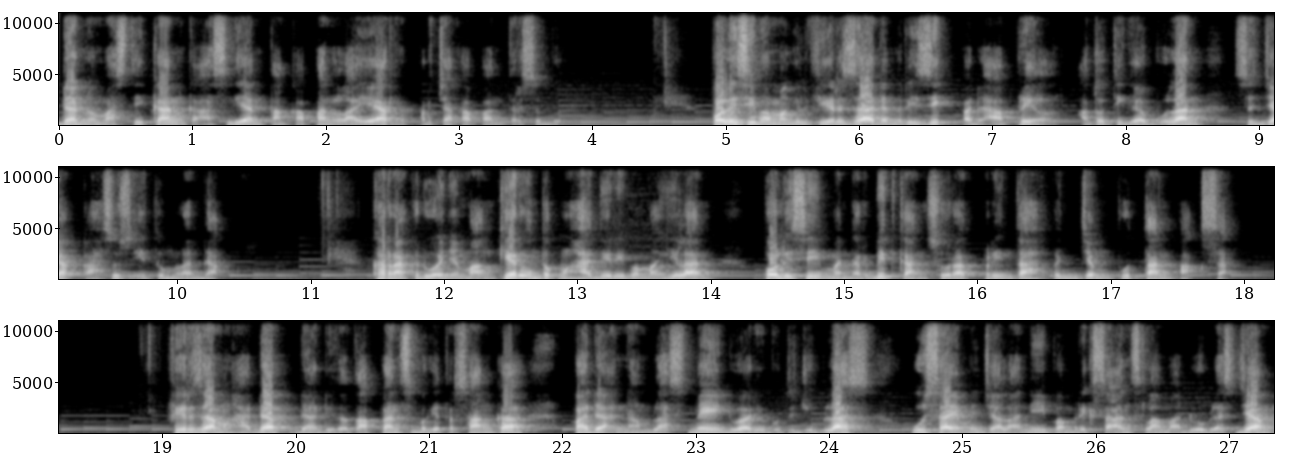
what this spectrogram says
dan memastikan keaslian tangkapan layar percakapan tersebut. Polisi memanggil Firza dan Rizik pada April atau tiga bulan sejak kasus itu meledak. Karena keduanya mangkir untuk menghadiri pemanggilan, polisi menerbitkan surat perintah penjemputan paksa. Firza menghadap dan ditetapkan sebagai tersangka pada 16 Mei 2017 usai menjalani pemeriksaan selama 12 jam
